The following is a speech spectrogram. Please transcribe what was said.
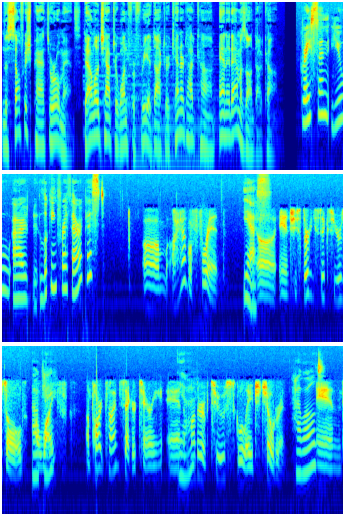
The Selfish Path to Romance. Download Chapter 1 for free at drkenner.com and at amazon.com. Grayson, you are looking for a therapist? Um, I have a friend, Yes. uh, and she's 36 years old, a wife, a part-time secretary, and Yeah. a mother of two school-aged children. How old? And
